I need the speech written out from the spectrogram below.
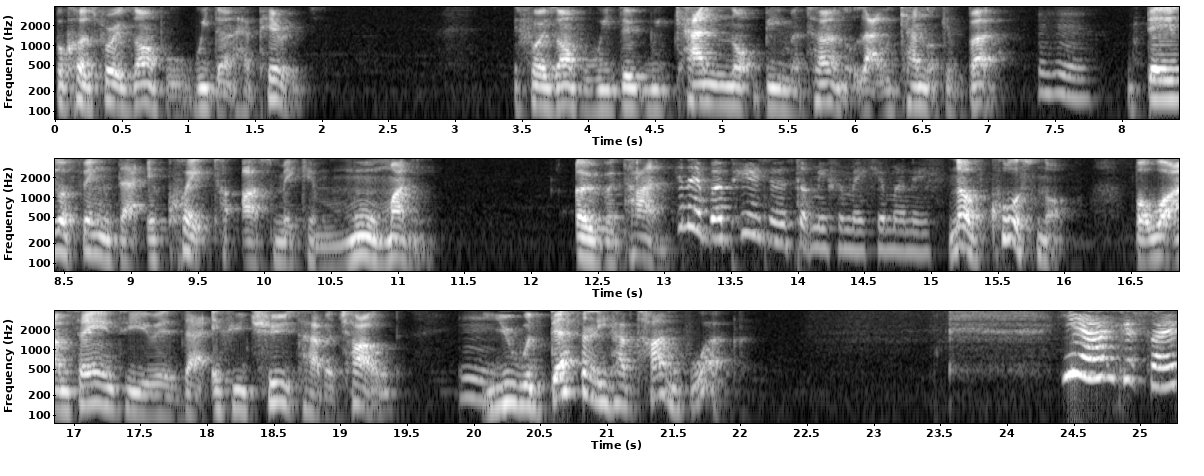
Because, for example, we don't have periods. For example, we do we cannot be maternal, like we cannot give birth. Mm-hmm. Those are things that equate to us making more money over time. You know, but periods never stop me from making money. No, of course not. But what I'm saying to you is that if you choose to have a child, mm. you would definitely have time of work. Yeah, I guess so.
